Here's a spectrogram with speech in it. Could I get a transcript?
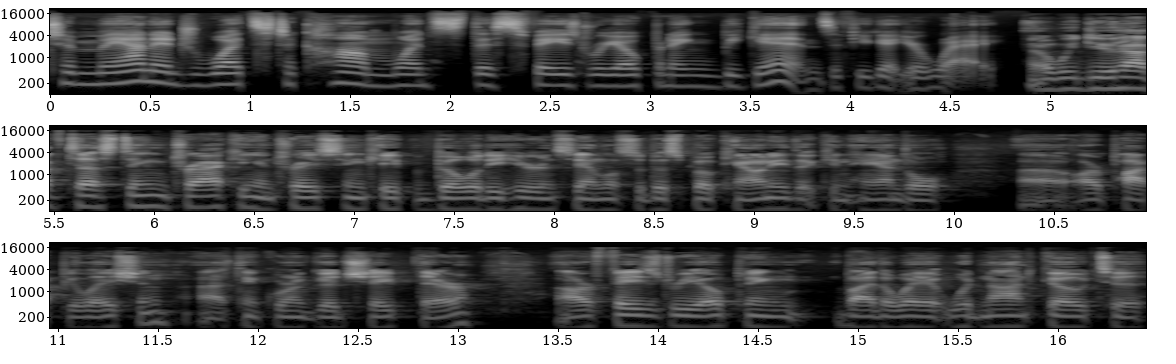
to manage what's to come once this phased reopening begins, if you get your way? We do have testing, tracking, and tracing capability here in San Luis Obispo County that can handle uh, our population. I think we're in good shape there. Our phased reopening, by the way, it would not go to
